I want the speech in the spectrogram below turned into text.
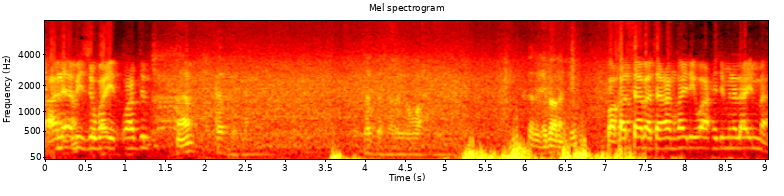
عن أبي الزبير وعبد نعم العبارة؟ وقد ثبت عن غير واحد من الأئمة.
